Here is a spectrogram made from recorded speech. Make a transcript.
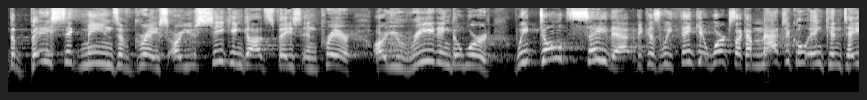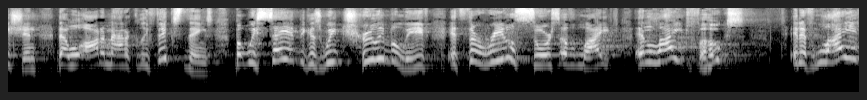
the basic means of grace? Are you seeking God's face in prayer? Are you reading the Word? We don't say that because we think it works like a magical incantation that will automatically fix things. But we say it because we truly believe it's the real source of light and light, folks. And if light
